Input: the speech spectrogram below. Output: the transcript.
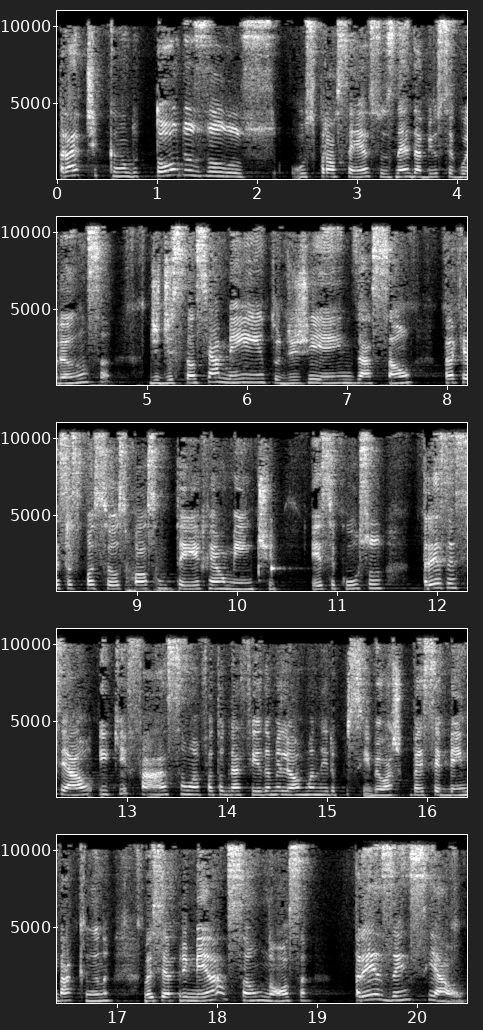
praticando todos os, os processos né, da biossegurança, de distanciamento, de higienização, para que essas pessoas possam ter realmente esse curso presencial e que façam a fotografia da melhor maneira possível. Eu acho que vai ser bem bacana, vai ser a primeira ação nossa presencial.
